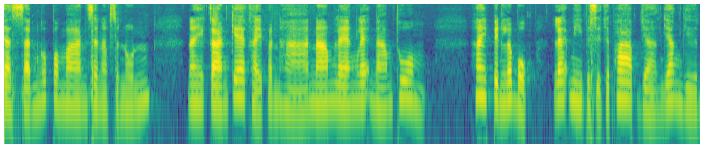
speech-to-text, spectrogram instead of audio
จัดสรรงบประมาณสนับสนุน ในการแก้ไขปัญหาน้ำแล้งและน้ำท่วม ให้เป็นระบบและมีประสิทธิภาพอย่างยั่งยืน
